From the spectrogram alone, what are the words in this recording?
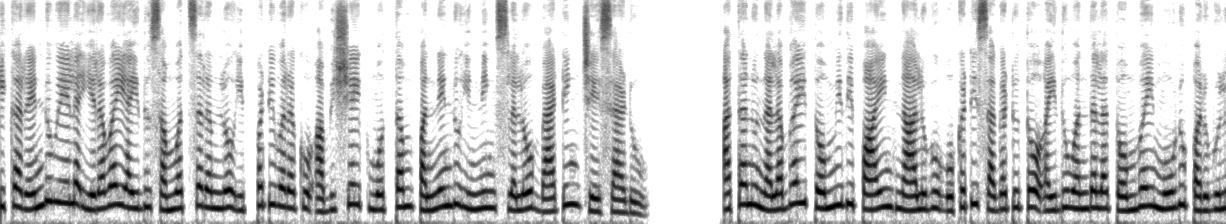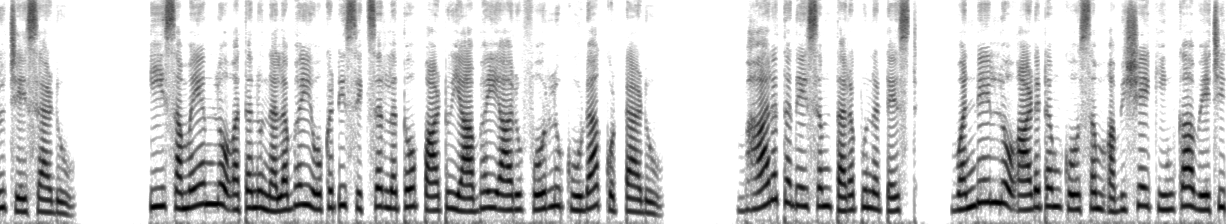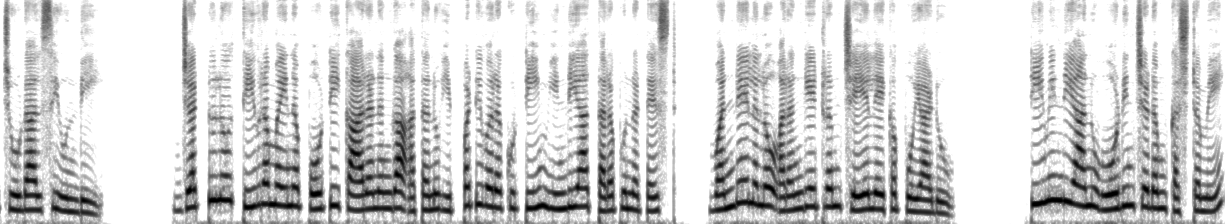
ఇక రెండు వేల ఇరవై ఐదు సంవత్సరంలో ఇప్పటివరకు అభిషేక్ మొత్తం పన్నెండు ఇన్నింగ్స్లలో బ్యాటింగ్ చేశాడు. అతను నలభై తొమ్మిది పాయింట్ నాలుగు ఒకటి సగటుతో ఐదు వందల తొంభై మూడు పరుగులు చేశాడు. ఈ సమయంలో అతను నలభై ఒకటి సిక్సర్లతో పాటు యాభై ఆరు ఫోర్లు కూడా కొట్టాడు. భారతదేశం తరపున టెస్ట్ వన్డేల్లో ఆడటం కోసం అభిషేక్ ఇంకా వేచి చూడాల్సి ఉంది. జట్టులో తీవ్రమైన పోటీ కారణంగా అతను ఇప్పటివరకు టీం ఇండియా తరపున టెస్ట్ వన్డేలలో అరంగేట్రం చేయలేకపోయాడు. టీమిండియాను ఓడించడం కష్టమే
